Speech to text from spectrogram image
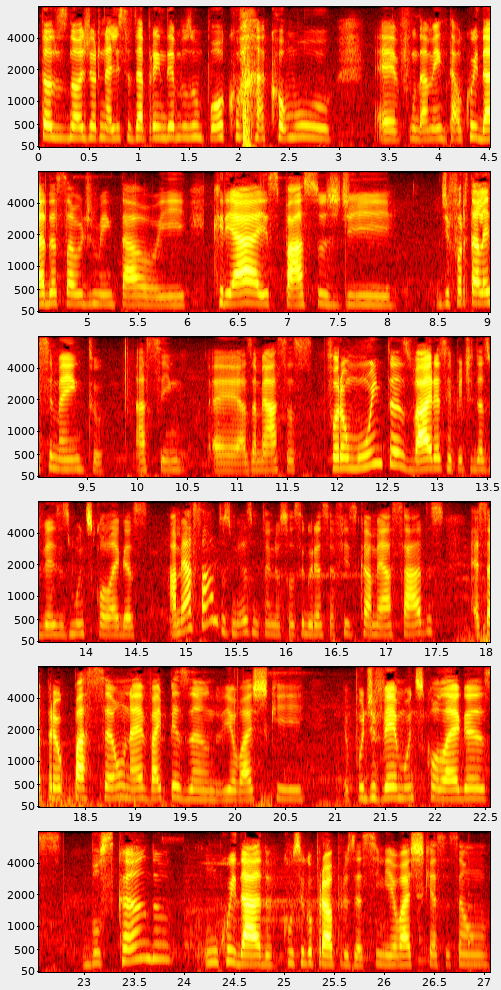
todos nós jornalistas aprendemos um pouco a como é fundamental cuidar da saúde mental e criar espaços de, de fortalecimento. Assim, é, as ameaças foram muitas, várias, repetidas vezes, muitos colegas ameaçados mesmo, tendo sua segurança física ameaçados. Essa preocupação, né, vai pesando e eu acho que eu pude ver muitos colegas buscando um cuidado consigo próprios, assim. E eu acho que essas são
